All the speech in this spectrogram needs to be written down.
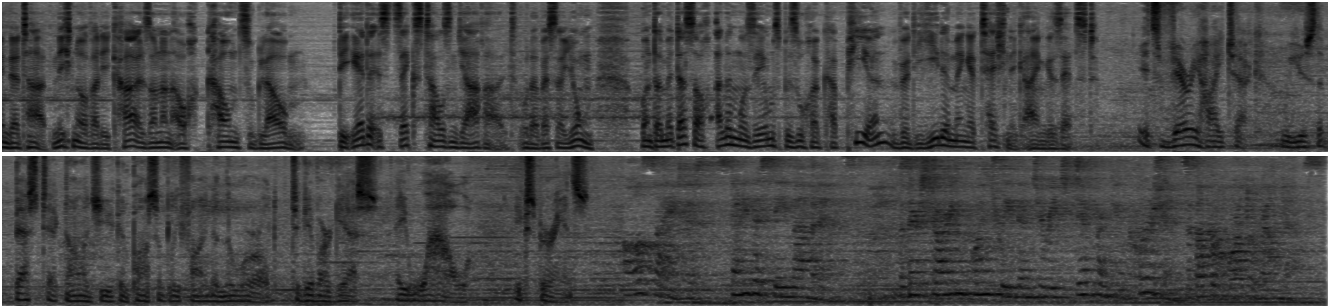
In der Tat, nicht nur radikal, sondern auch kaum zu glauben. Die Erde ist 6000 Jahre alt oder besser jung. Und damit das auch alle Museumsbesucher kapieren, wird jede Menge Technik eingesetzt. It's very high tech. We use the best technology you can possibly find in the world to give our guests a wow experience. All scientists study the same evidence, but their starting points lead them to reach different conclusions about the world around us.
